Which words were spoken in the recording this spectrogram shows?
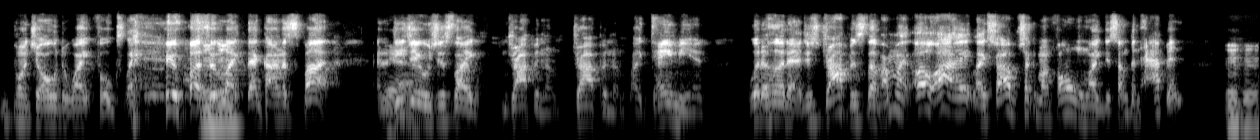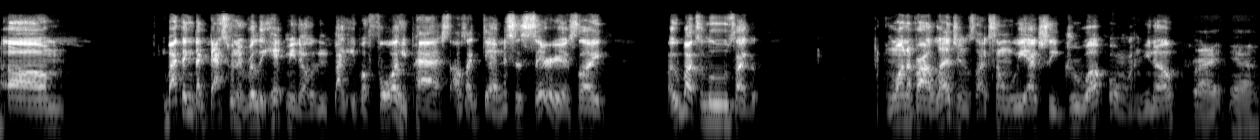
bunch of older white folks. Like it wasn't Mhm. like that kind of spot. And the Yeah. DJ was just like dropping them, dropping them, like Damien, Where the Hood At, just dropping stuff. I'm like, oh, all right. Like, so I'm checking my phone, like, did something happen? Mhm. Um, but I think like that's when it really hit me though. Like before he passed, I was like, damn, this is serious. Like, like we're about to lose like one of our legends, like someone we actually grew up on, you know? Right. Yeah.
